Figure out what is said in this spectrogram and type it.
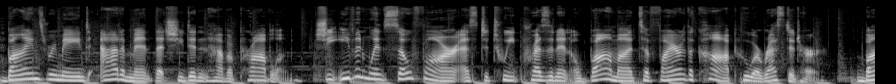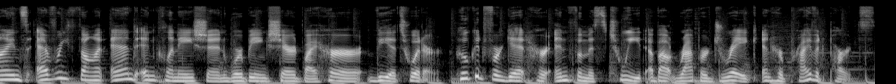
Bynes remained adamant that she didn't have a problem. She even went so far as to tweet President Obama to fire the cop who arrested her. Bynes' every thought and inclination were being shared by her via Twitter. Who could forget her infamous tweet about rapper Drake and her private parts?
